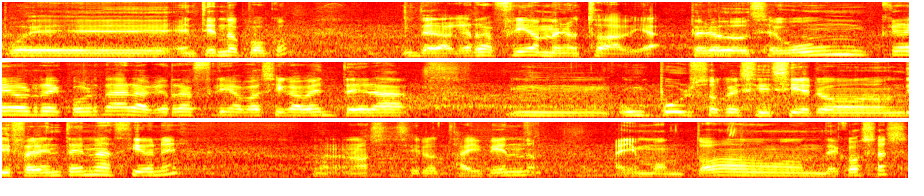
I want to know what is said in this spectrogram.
Pues entiendo poco de la Guerra Fría menos todavía. Pero según creo recordar, la Guerra Fría básicamente era mm, un pulso que se hicieron diferentes naciones bueno, no sé si lo estáis viendo, hay un montón de cosas.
